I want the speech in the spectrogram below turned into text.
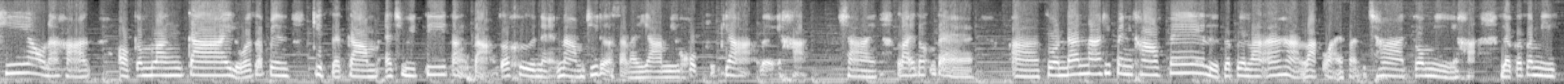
เที่ยวนะคะ ออกกำลังกายหรือว่าจะเป็นกิจกรรมแอคทิวิตี้ต่างๆ ก็คือแนะนำที่เดอะสารยามีครบทุกอย่างเลยค่ะ ใช่ไล่ตั้งแต่ โซนด้านหน้าที่เป็นคาเฟ่หรือจะเป็นร้านอาหารหลากหลายสัญชาติก็มีค่ะ แล้วก็จะมีโซ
